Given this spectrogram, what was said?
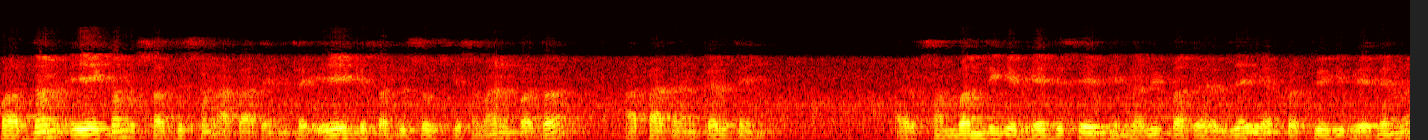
पदम एकम सदृशम आपादयंत एक सदृश उसके समान पद आपादन करते हैं। और संबंधी के भेद से भिन्न भी पद हो जाएगा प्रतियोगी भेद न,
